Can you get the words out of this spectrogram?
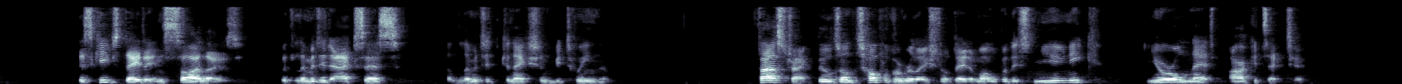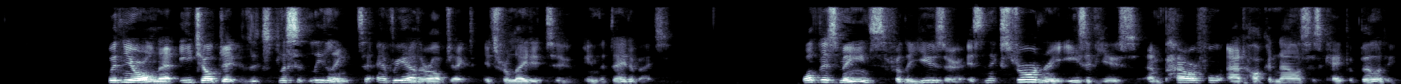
This keeps data in silos with limited access and limited connection between them. FastTrack builds on top of a relational data model with its unique neural net architecture. With neural net, each object is explicitly linked to every other object it's related to in the database. What this means for the user is an extraordinary ease of use and powerful ad hoc analysis capability.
